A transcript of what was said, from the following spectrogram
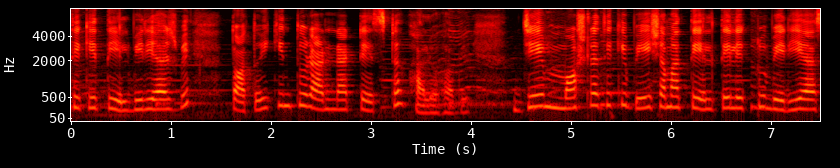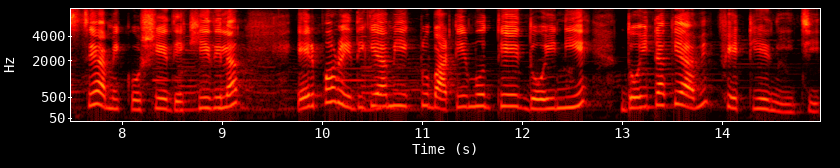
থেকে তেল বেরিয়ে আসবে, ততই কিন্তু রান্নার টেস্টটা ভালো হবে। যে মশলা থেকে বেশ আমার তেল তেল একটু বেরিয়ে আসছে, আমি কষিয়ে দেখিয়ে দিলাম। এরপর এদিকে আমি একটু বাটির মধ্যে দই নিয়ে দইটাকে আমি ফেটিয়ে নিয়েছি।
